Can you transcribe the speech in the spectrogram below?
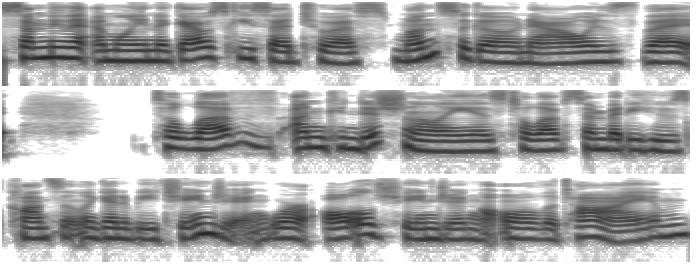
Something that Emily Nagoski said to us months ago now is that to love unconditionally is to love somebody who's constantly going to be changing. We're all changing all the time.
